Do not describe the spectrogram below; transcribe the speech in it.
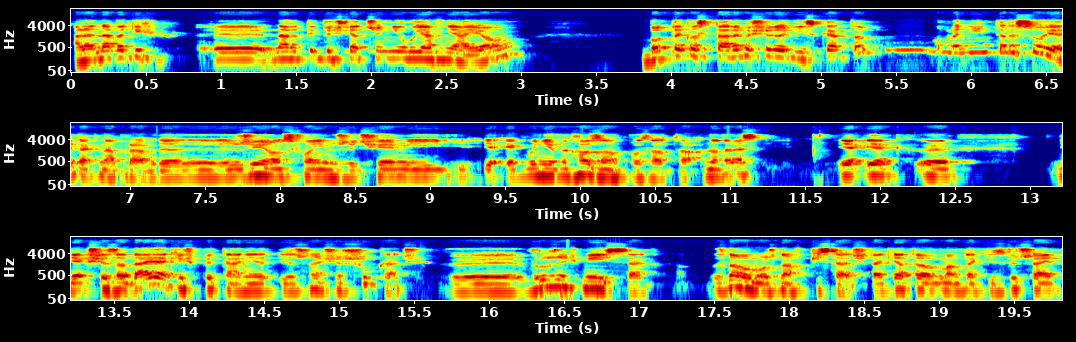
ale nawet, ich, yy, nawet tych doświadczeń nie ujawniają, bo tego starego środowiska to w ogóle nie interesuje tak naprawdę. Yy, żyją swoim życiem i, jakby nie wychodzą poza to. Natomiast jak, jak, jak się zadaje jakieś pytanie i zaczyna się szukać w różnych miejscach, znowu można wpisać, tak? Ja to mam taki zwyczaj,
